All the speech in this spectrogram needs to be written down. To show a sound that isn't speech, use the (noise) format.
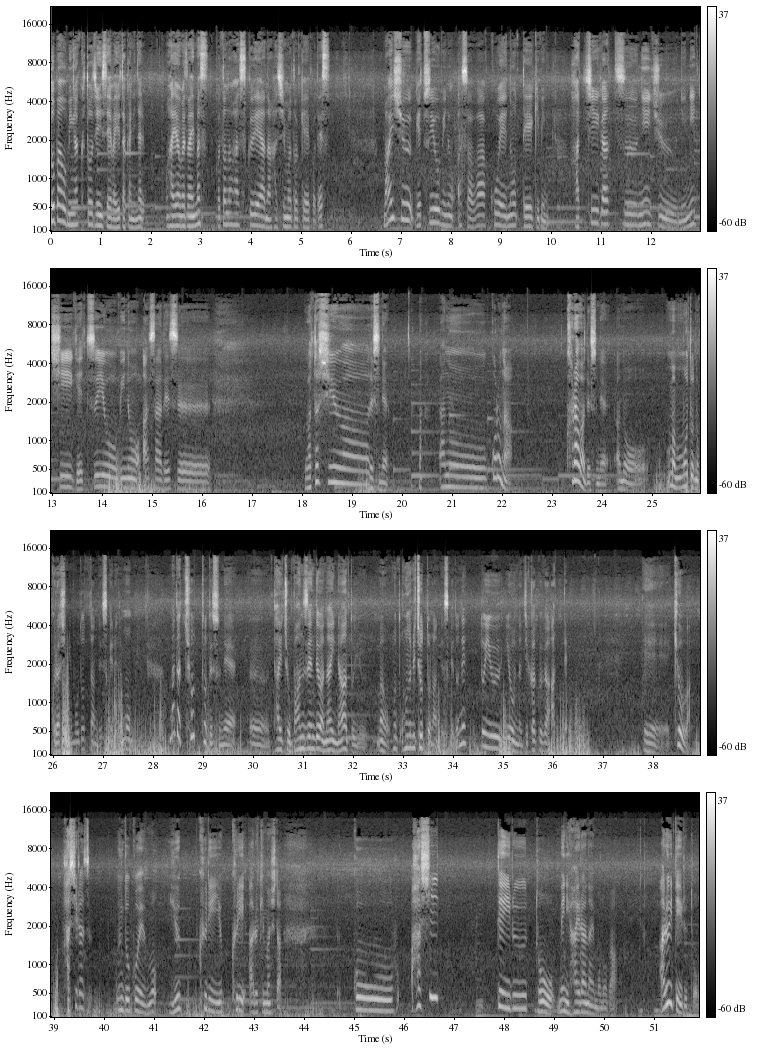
言葉を磨くと人生は豊かになる。おはようございます。ことの葉スクエアの橋本恵子です。毎週月曜日の朝は声の定期便。8月22日月曜日の朝です。私はですね、ま、あのコロナからはですねあの、ま元の暮らしに戻ったんですけれどもまだちょっとですね、うん、体調万全ではないなという、まあ、本当本当にちょっとなんですけどねというような自覚があって、えー、今日は走らず運動公園をゆっくりゆっくり歩きました。こう走っていると目に入らないものが歩いていると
